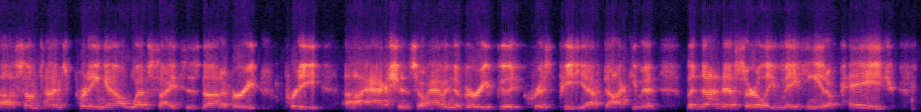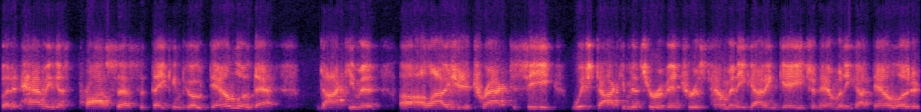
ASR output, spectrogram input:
Uh, sometimes printing out websites is not a very pretty uh, action, so having a very good crisp PDF document, but not necessarily making it a page, but having a process that they can go download that document uh, allows you to track to see which documents are of interest, how many got engaged, and how many got downloaded.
